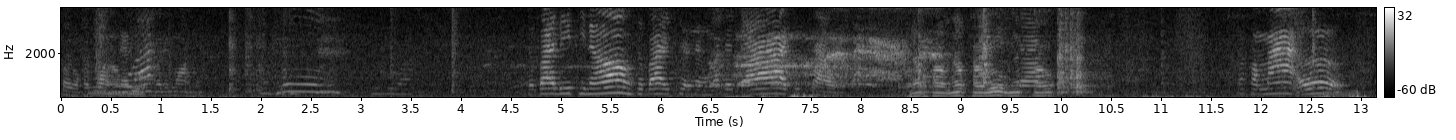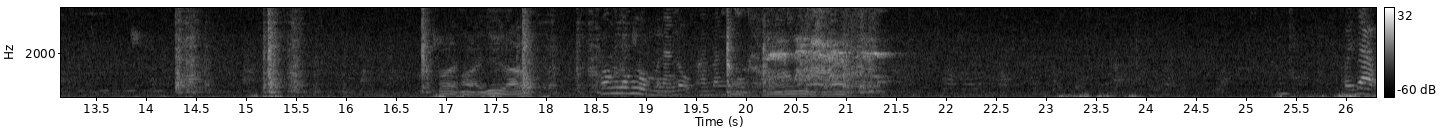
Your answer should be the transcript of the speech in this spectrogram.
ไปบอกคนมอนไข่มุกไม่ได้มอนมีสบายดีพี่น้องสบายเชิญหนึ่งมาเด้อจ้ากินข้าวยับข้าวยับข้าวลูกยับข้าวแล้วก็มาเออก้อยหอยยื้อเอาลงลงหลุมมันนะลูกอันมันตรงนี้ยื้อก็ได้ ไปย่าง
